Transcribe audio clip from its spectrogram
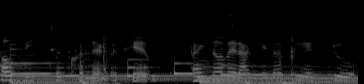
help me to connect with him. I know that I cannot do it through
